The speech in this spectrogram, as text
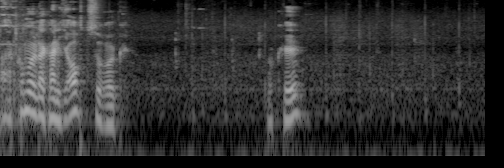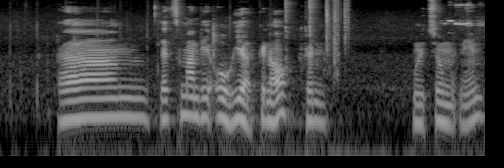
Ah, guck mal, da kann ich auch zurück. Okay. Ähm, letztes Mal haben wir... Oh, hier, genau. Wir können Munition mitnehmen.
